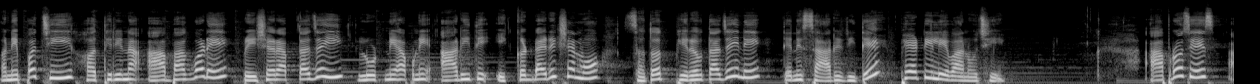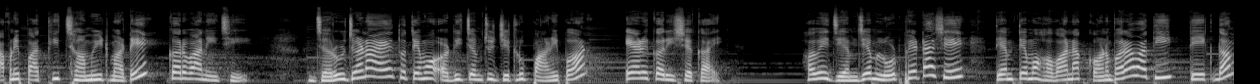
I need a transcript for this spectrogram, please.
અને પછી હથેળીના આ ભાગ વડે પ્રેશર આપતા જઈ લોટને આપણે આ રીતે એક જ ડાયરેક્શનમાં સતત ફેરવતા જઈને તેને સારી રીતે ફેટી લેવાનો છે. આ પ્રોસેસ આપણે પાંચથી છ મિનિટ માટે કરવાની છે. જરૂર જણાય તો તેમાં અડધી ચમચું જેટલું પાણી પણ એડ કરી શકાય. હવે જેમ જેમ લોટ ફેટાશે, તેમ તેમાં હવાના કણ ભરાવાથી તે એકદમ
